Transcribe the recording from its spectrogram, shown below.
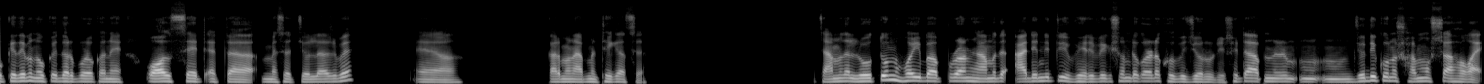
ওকে দেবেন ওকে দেওয়ার পর ওখানে অল সেট একটা মেসেজ চলে আসবে। তার মানে আপনার ঠিক আছে। আচ্ছা আমাদের নতুন হই বা পুরান হই, আমাদের আইডেন্টিটি ভেরিফিকেশনটা করাটা খুবই জরুরি। সেটা আপনার যদি কোনো সমস্যা হয়,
